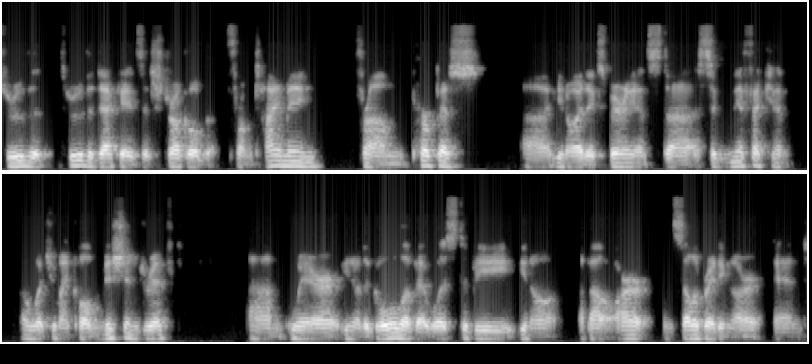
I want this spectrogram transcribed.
through the through the decades. It struggled from timing, from purpose. Uh, you know, it experienced uh, a significant, uh, what you might call mission drift, um, where you know the goal of it was to be, you know, about art and celebrating art and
